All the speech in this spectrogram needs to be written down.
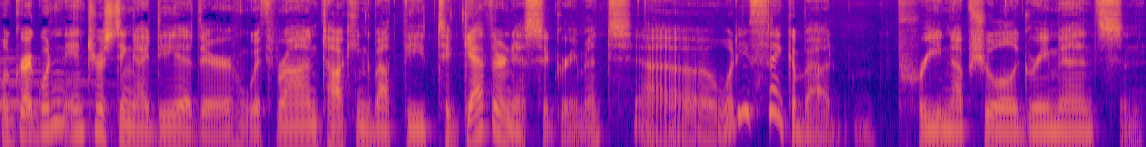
Well, Greg, what an interesting idea there with Ron talking about the togetherness agreement. Uh, what do you think about prenuptial agreements and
